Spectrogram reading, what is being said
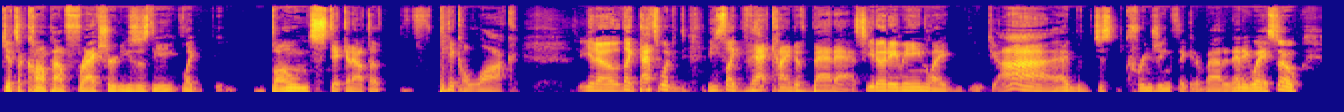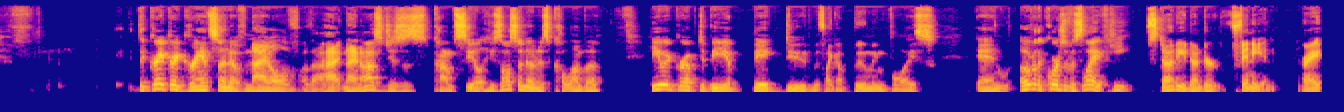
gets a compound fracture and uses the like bone sticking out to pick a lock. You know, like that's what he's like that kind of badass. You know what I mean? Like ah, I'm just cringing thinking about it. Anyway, so the great great grandson of Niall of the Nine Hostages is Com Seal. He's also known as Columba. He would grow up to be a big dude with like a booming voice. And over the course of his life, he studied under Finian, right?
